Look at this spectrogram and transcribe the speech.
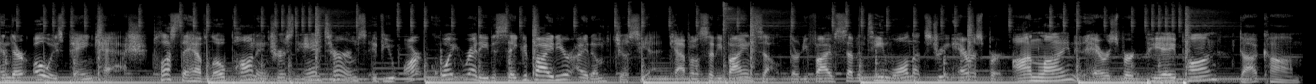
and they're always paying cash. Plus, they have low pawn interest and terms if you aren't quite ready to say goodbye to your item just yet. Capital City Buy and Sell, 3517 Walnut Street, Harrisburg. Online at harrisburgpapawn.com.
